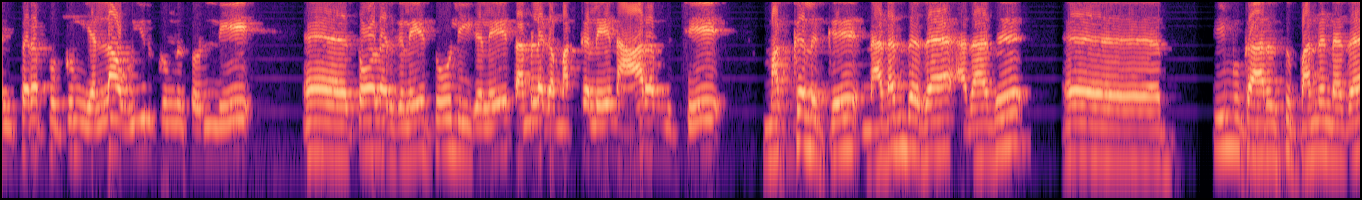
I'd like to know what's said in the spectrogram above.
என் பிறப்புக்கும் எல்லா உயிருக்கும்னு சொல்லி தோழர்களே தோழிகளே தமிழக மக்களேன்னு ஆரம்பிச்சு மக்களுக்கு நடந்தத அதாவது திமுக அரசு பண்ணினதை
